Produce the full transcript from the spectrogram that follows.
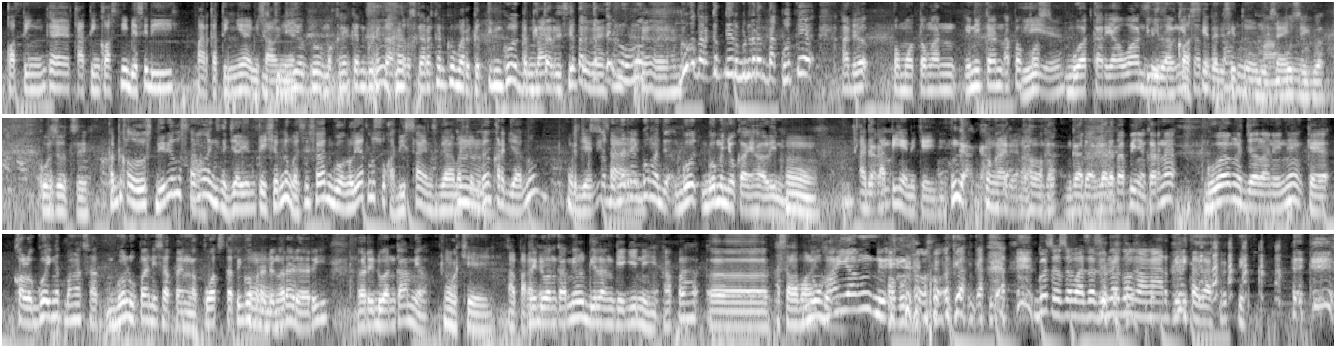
cutting eh cutting cost-nya biasanya di marketingnya Itu misalnya. dia bro, makanya kan gue kantor sekarang kan gue marketing gue getar di situ, ya. loh bro, gue ketar ketir beneran takutnya ada pemotongan ini kan apa kos Iya. buat karyawan dihilangin cost-nya dari situ Mampus biasanya. sih gue, kusut sih. Tapi kalau lu sendiri lu sekarang lagi ngejalin passion lu gak sih? Soalnya gue ngeliat lu suka desain segala macam dan kerjaan lu ngerjain. Sebenarnya gue ngajak, gue gue menyukai hal ini. hmm. ada Karena- tapinya nih kayaknya. Enggak, enggak, Oh, enggak, ada. enggak, Oh. enggak, enggak ada, enggak ada tapinya karena gue ngejalaninnya kayak kalau gue inget banget saat gue lupa nih siapa yang nge-quotes tapi pernah Hmm. denger dari uh, Ridwan Kamil. Oke, apa katanya? Ridwan Kamil bilang kayak gini, apa eh Assalamualaikum. Nuhayang nih. enggak, enggak, enggak. Gue sosok bahasa Sunda gue enggak ngerti. Nggak ngerti.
